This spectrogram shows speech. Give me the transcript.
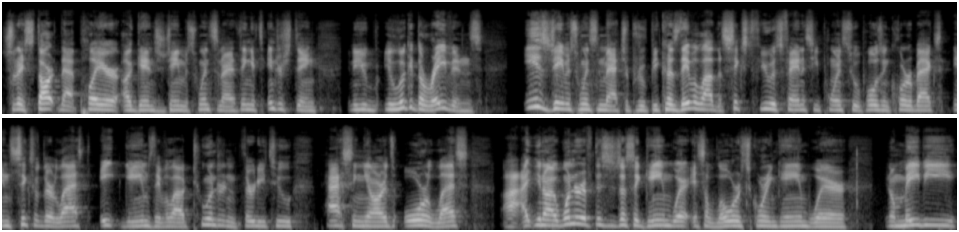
should I start that player against Jameis Winston? I think it's interesting. You, know, you you look at the Ravens. Is Jameis Winston matchup proof because they've allowed the sixth fewest fantasy points to opposing quarterbacks in six of their last eight games? They've allowed 232 passing yards or less. Uh, you know, I wonder if this is just a game where it's a lower scoring game where you know, maybe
